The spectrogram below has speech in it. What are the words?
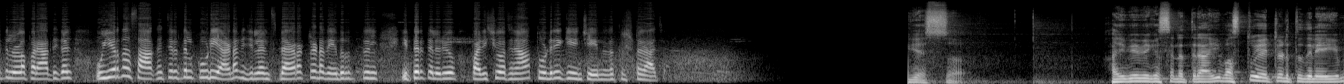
ഇത്തരത്തിലുള്ള പരാതികൾ ഉയർന്ന സാഹചര്യത്തിൽ കൂടിയാണ് വിജിലൻസ് ഡയറക്ടറുടെ നേതൃത്വത്തിൽ ഇത്തരത്തിലൊരു പരിശോധന തുടരുകയും ചെയ്യുന്നത് കൃഷ്ണരാജ്. യെസ് ഹൈവേ വികസനത്തിനായി വസ്തു ഏറ്റെടുത്തതിലെയും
